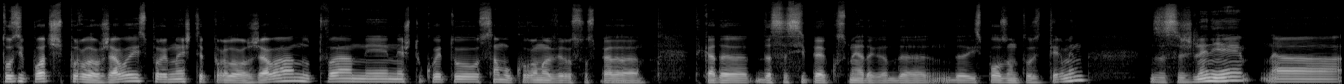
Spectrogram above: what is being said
този плач продължава и според мен ще продължава, но това не е нещо, което само коронавирус успя да, така да, да съсипе, ако смея да, да, да използвам този термин. За съжаление, а,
